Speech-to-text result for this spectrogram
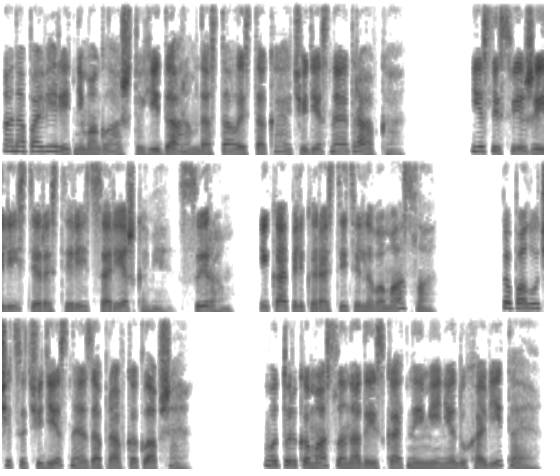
Она поверить не могла, что ей даром досталась такая чудесная травка. Если свежие листья растереть с орешками, сыром и капелькой растительного масла, то получится чудесная заправка к лапше. Вот только масло надо искать наименее духовитое,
